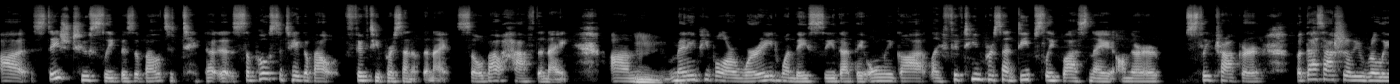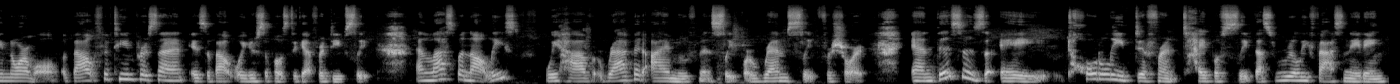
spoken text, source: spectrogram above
uh, stage two sleep is about to t- uh, uh supposed to take about 50% of the night so about half the night um, mm. many people are worried when they see that they only got like 15% deep sleep last night on their sleep tracker, but that's actually really normal. About 15% is about what you're supposed to get for deep sleep. And last but not least, we have rapid eye movement sleep or REM sleep for short. And this is a totally different type of sleep that's really fascinating.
